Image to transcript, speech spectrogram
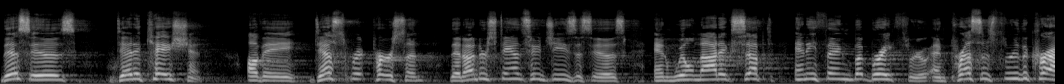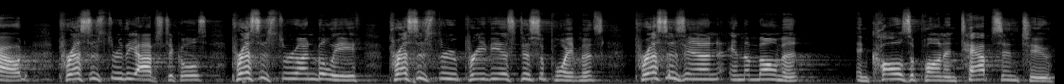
This is dedication of a desperate person that understands who Jesus is and will not accept anything but breakthrough and presses through the crowd, presses through the obstacles, presses through unbelief, presses through previous disappointments, presses in in the moment and calls upon and taps into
